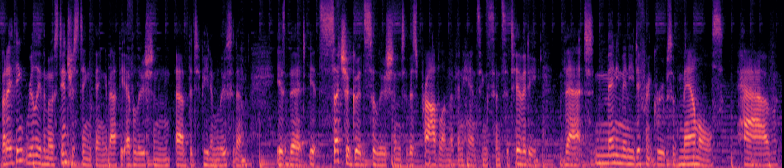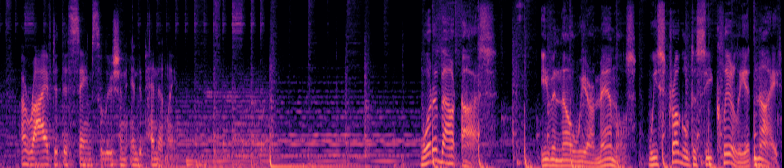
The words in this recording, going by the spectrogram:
But I think really the most interesting thing about the evolution of the tapetum lucidum is that it's such a good solution to this problem of enhancing sensitivity that many, many different groups of mammals have arrived at this same solution independently. What about us? Even though we are mammals, we struggle to see clearly at night.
